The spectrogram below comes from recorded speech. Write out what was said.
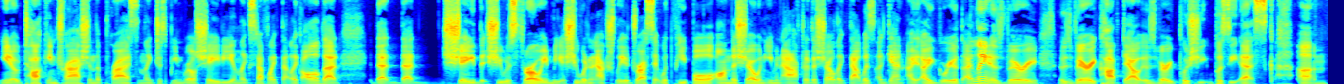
you know, talking trash in the press and like just being real shady and like stuff like that. Like, all of that, that, that, shade that she was throwing because she wouldn't actually address it with people on the show and even after the show. Like that was again, I, I agree with Eileen. It was very it was very copped out. It was very pushy pussy esque. Um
